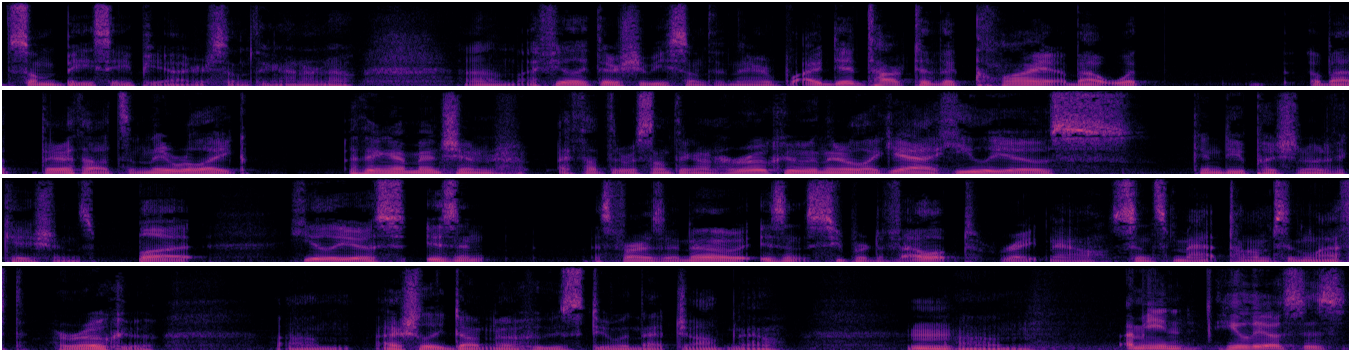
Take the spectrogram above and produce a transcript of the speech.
some base API or something, I don't know. Um, I feel like there should be something there. I did talk to the client about what about their thoughts and they were like I think I mentioned I thought there was something on Heroku and they were like, "Yeah, Helios can do push notifications, but Helios isn't as far as I know isn't super developed right now since Mattt Thompson left Heroku. Um, I actually don't know who's doing that job now. I mean, Helios is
